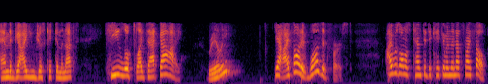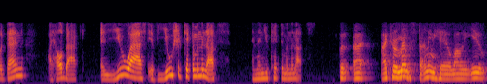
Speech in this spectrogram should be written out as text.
and the guy you just kicked in the nuts, he looked like that guy. Really? Yeah, I thought it was at first. I was almost tempted to kick him in the nuts myself, but then I held back and you asked if you should kick him in the nuts, and then you kicked him in the nuts. But I I can remember standing here while you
